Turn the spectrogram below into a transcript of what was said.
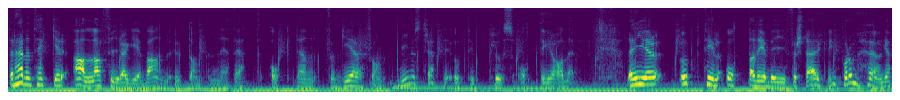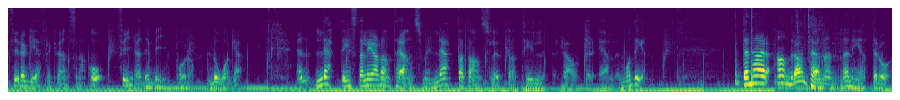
Den här den täcker alla 4G-band utom Net 1 och den fungerar från minus 30 upp till plus 80 grader. Den ger upp till 8 dBi förstärkning på de höga 4G-frekvenserna och 4 dBi på de låga. En lättinstallerad antenn som är lätt att ansluta till router eller modem. Den här andra antennen den heter då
